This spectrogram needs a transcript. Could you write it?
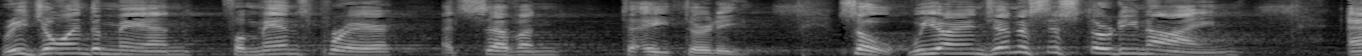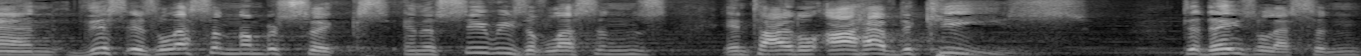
rejoin the men for men's prayer at 7 to 8.30. So we are in Genesis 39, and this is lesson number six in a series of lessons entitled I Have the Keys. Today's lesson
